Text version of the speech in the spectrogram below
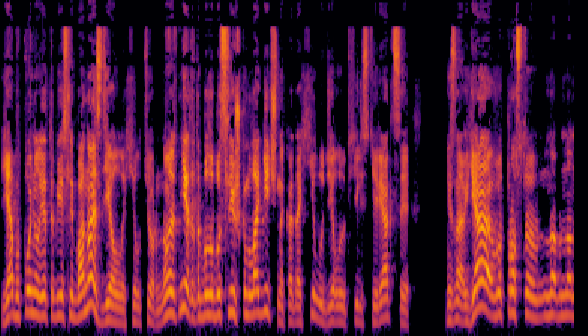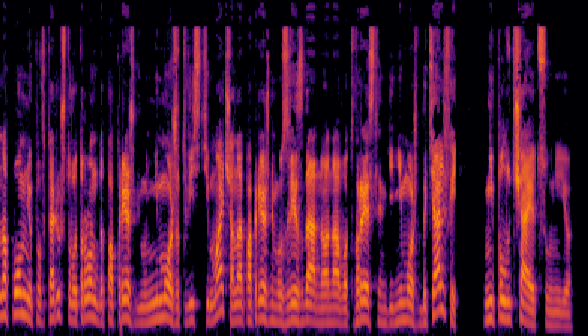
Я бы понял, это если бы она сделала хилтерн, но нет, это было бы слишком логично, когда хилу делают хильские реакции. Не знаю, я вот просто напомню, повторю, что вот Ронда по-прежнему не может вести матч, она по-прежнему звезда, но она вот в рестлинге не может быть альфой, не получается у нее.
